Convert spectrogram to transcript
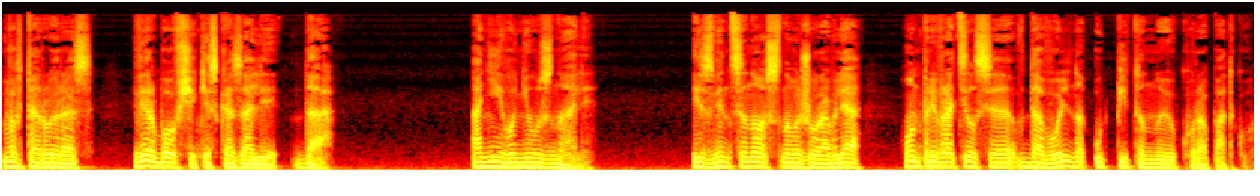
Во второй раз вербовщики сказали «да». Они его не узнали. Из венценосного журавля он превратился в довольно упитанную куропатку.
